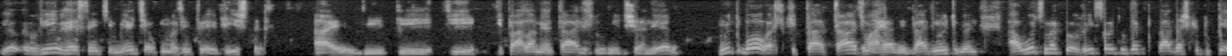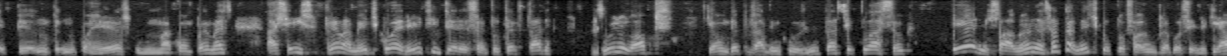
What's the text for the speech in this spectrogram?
Eu, eu, vi recentemente algumas entrevistas aí de, de, de, de parlamentares do Rio de Janeiro, muito boas, que tá, traz uma realidade muito grande. A última que eu vi foi do deputado, acho que do PT, não, não conheço, não acompanho, mas achei extremamente coerente e interessante. O deputado Júlio Lopes, que é um deputado, inclusive, da situação ele falando exatamente o que eu estou falando para vocês aqui, a,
